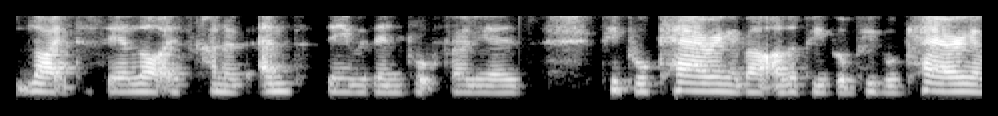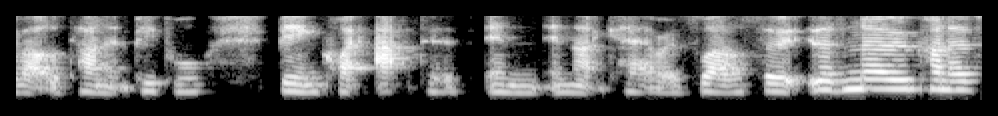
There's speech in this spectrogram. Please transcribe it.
like to see a lot is kind of empathy within portfolios people caring about other people people caring about the planet people being quite active in in that care as well. So there's no kind of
